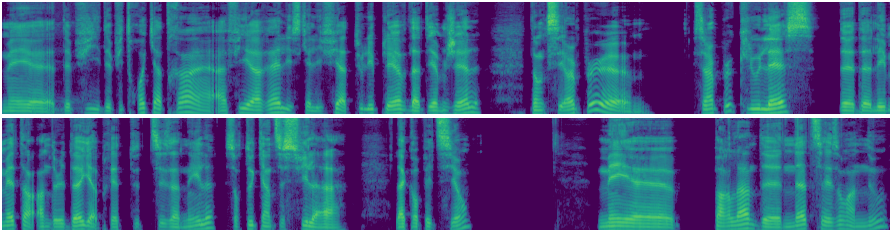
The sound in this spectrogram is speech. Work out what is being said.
Mais euh, depuis, depuis 3-4 ans, Afi et Aurel, ils se qualifient à tous les playoffs de la DMGL. Donc, c'est un peu, euh, c'est un peu clueless de, de les mettre en underdog après toutes ces années-là, surtout quand tu suis la, la compétition. Mais euh, parlant de notre saison à nous,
